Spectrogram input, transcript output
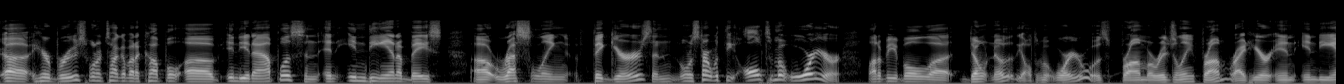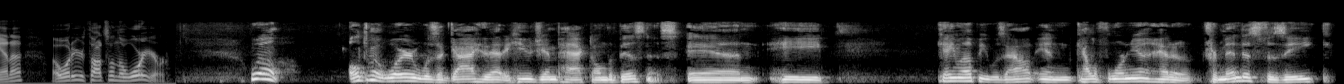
uh, here, Bruce, want to talk about a couple of Indianapolis and, and Indiana based uh, wrestling figures. And I want to start with the Ultimate Warrior. A lot of people uh, don't know that the Ultimate Warrior was from originally from right here in Indiana. Uh, what are your thoughts on the Warrior? Well, Ultimate Warrior was a guy who had a huge impact on the business, and he came up. He was out in California, had a tremendous physique,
